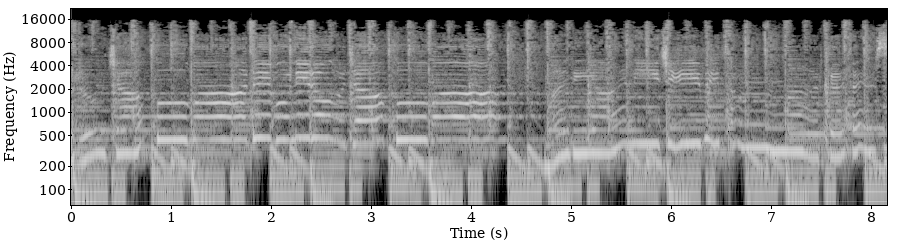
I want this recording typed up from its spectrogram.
రోజా పువ్వా దేవుని రోజా పువ్వా మరియా జీవితం మార్గదర్శ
